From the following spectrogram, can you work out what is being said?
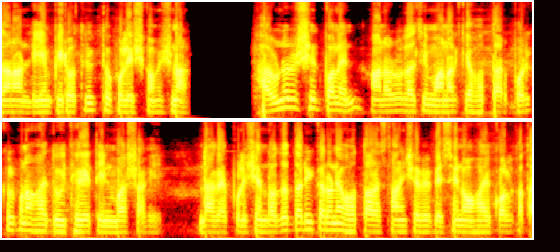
জানান ডিএমপির অতিরিক্ত পুলিশ কমিশনার। হারুনুর রশিদ বলেন, আনারুল আজিম আনারকে হত্যার পরিকল্পনা হয় দুই থেকে তিন মাস আগে। ঢাকায় পুলিশের নজরদারির কারণে হত্যার স্থান হিসেবে বেছে নেওয়া হয় কলকাতা।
